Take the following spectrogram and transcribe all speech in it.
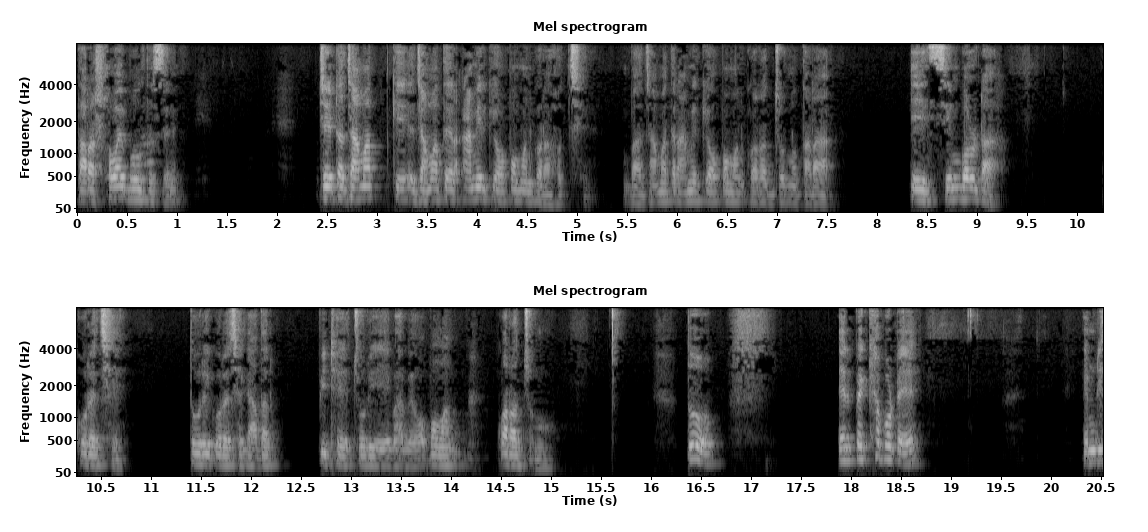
তারা সবাই বলতেছে যে এটা জামাতকে, জামাতের আমিরকে অপমান করা হচ্ছে বা জামাতের আমিরকে অপমান করার জন্য তারা এই সিম্বলটা করেছে, তৈরি করেছে গাদার পিঠে চড়িয়ে এভাবে অপমান করার জন্য। তো এর প্রেক্ষাপটে এমডি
